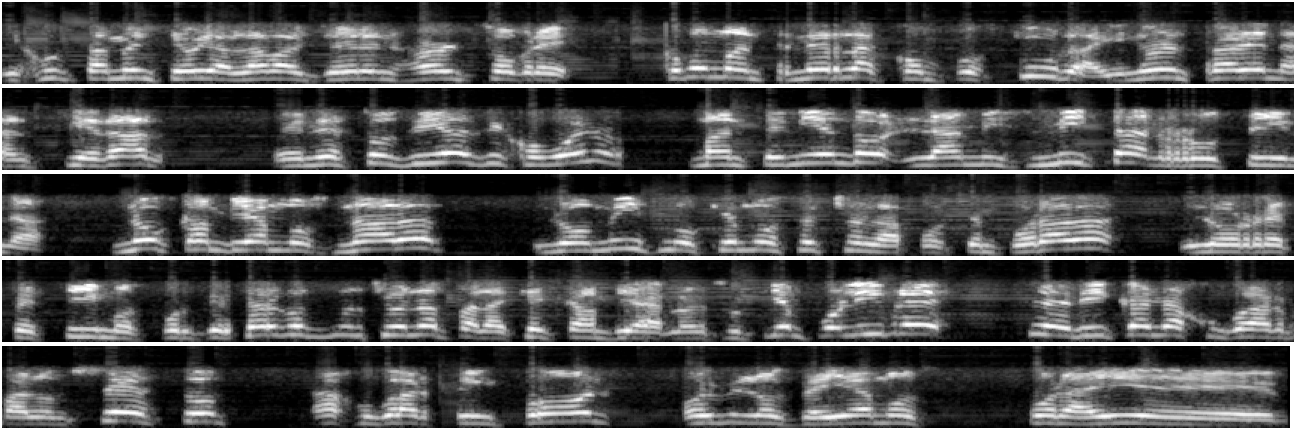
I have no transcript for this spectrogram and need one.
y justamente hoy hablaba Jalen Hurts sobre cómo mantener la compostura y no entrar en ansiedad. En estos días dijo, bueno, manteniendo la mismita rutina, no cambiamos nada, lo mismo que hemos hecho en la postemporada, lo repetimos, porque si algo funciona, ¿para qué cambiarlo? En su tiempo libre se dedican a jugar baloncesto, a jugar ping-pong, hoy los veíamos por ahí eh,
